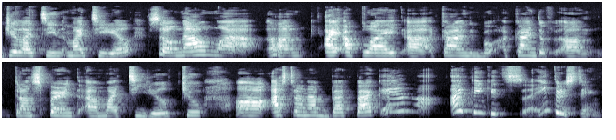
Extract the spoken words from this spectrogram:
gelatin material. So now um, I applied a kind of, a kind of um, transparent uh, material to uh, astronaut backpack and I think it's interesting.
